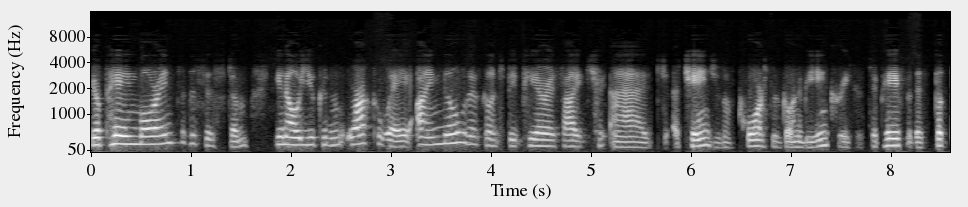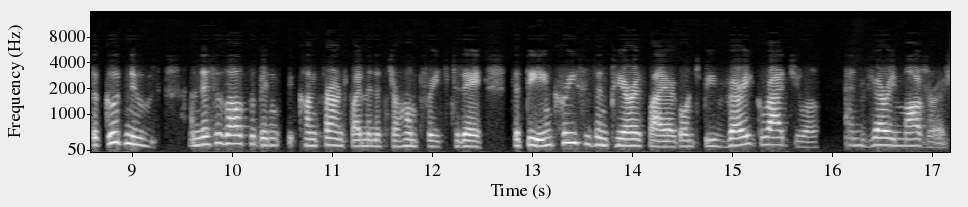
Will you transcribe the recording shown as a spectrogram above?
you're paying more into the system. You know, you can work away. I know there's going to be PRSI uh, changes, of course, there's going to be increases to pay for this. But the good news, and this has also been confirmed by Minister Humphreys today, that the increases in PRSI are going to be very gradual and very moderate.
